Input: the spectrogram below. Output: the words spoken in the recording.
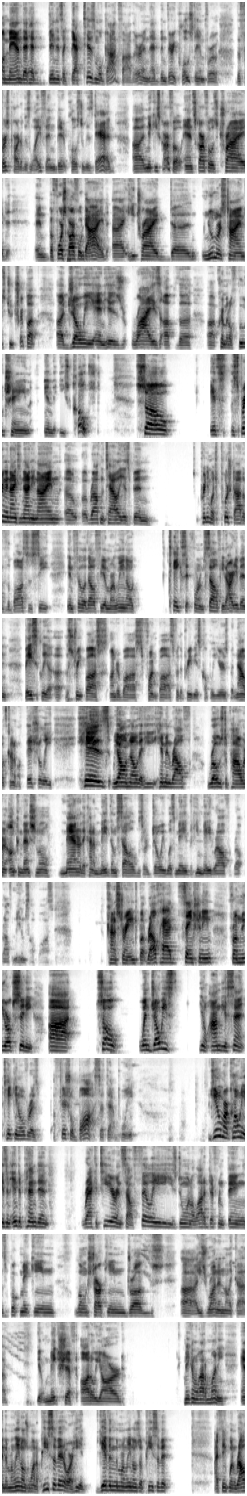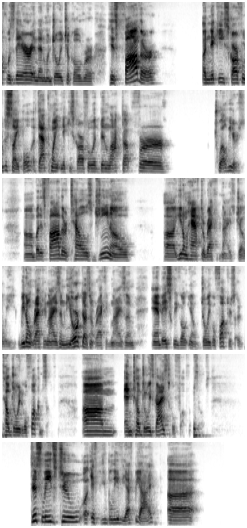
a man that had been his like baptismal godfather and had been very close to him for the first part of his life and very close to his dad, uh, Nicky Scarfo. And Scarfo's tried and before Scarfo died, uh, he tried uh, numerous times to trip up uh, Joey and his rise up the uh, criminal food chain in the East Coast. So it's the spring of 1999. Uh, uh, Ralph Natale has been pretty much pushed out of the boss's seat in Philadelphia. Merlino takes it for himself. He'd already been basically a, a, street boss, underboss, front boss for the previous couple years, but now it's kind of officially his. We all know that he, him, and Ralph rose to power in an unconventional manner. They kind of made themselves, or Joey was made, but he made Ralph. Ralph, Ralph made himself boss. Kind of strange, but Ralph had sanctioning from New York City. Uh, so when Joey's, you know, on the ascent, taking over as official boss at that point, Gino Marconi is an independent racketeer in South Philly. He's doing a lot of different things, bookmaking, loan sharking, drugs. Uh, he's running like a you know makeshift auto yard, making a lot of money. And the Merlinos want a piece of it, or he had given the Merlinos a piece of it. I think when Ralph was there, and then when Joey took over, his father, a Nicky Scarfo disciple, at that point, Nicky Scarfo had been locked up for 12 years. Um, but his father tells Gino, uh, you don't have to recognize Joey. We don't recognize him. New York doesn't recognize him. And basically go, you know, Joey, go fuck yourself. Tell Joey to go fuck himself. Um, and tell Joey's guys to go fuck themselves. This leads to, uh, if you believe the FBI, uh,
